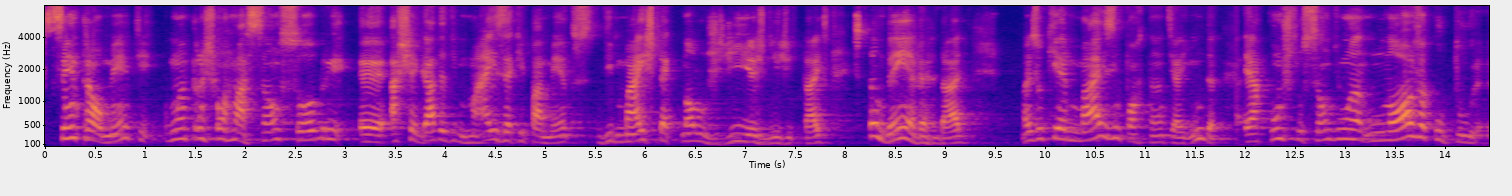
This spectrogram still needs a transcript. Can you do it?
centralmente uma transformação sobre é, a chegada de mais equipamentos, de mais tecnologias digitais. Isso também é verdade, mas o que é mais importante ainda é a construção de uma nova cultura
